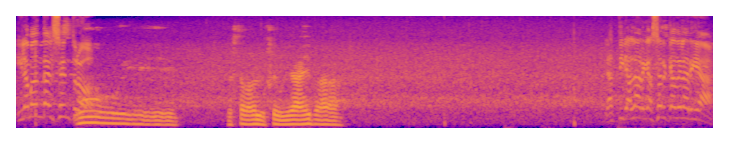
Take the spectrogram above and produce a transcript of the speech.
y la manda al centro. Uy, estaba Beliseu ya ahí para... Cerca del área.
